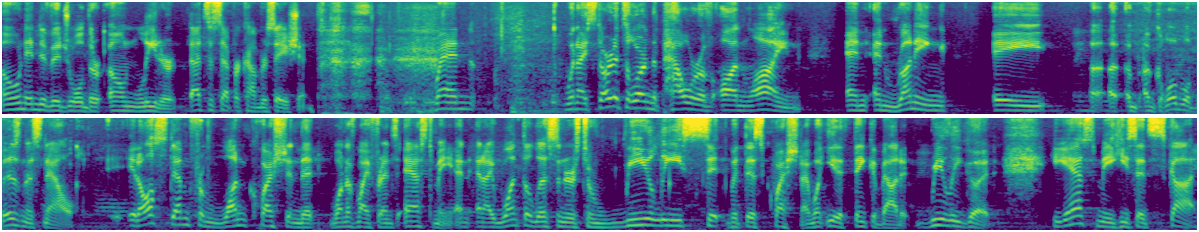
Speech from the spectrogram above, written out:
own individual their own leader. That's a separate conversation. When when I started to learn the power of online and and running a a, a, a global business now, it all stemmed from one question that one of my friends asked me, and and I want the listeners to really sit with this question. I want you to think about it really good. He asked me. He said, Scott,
